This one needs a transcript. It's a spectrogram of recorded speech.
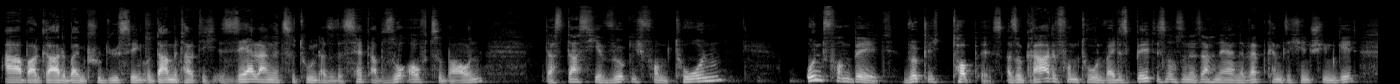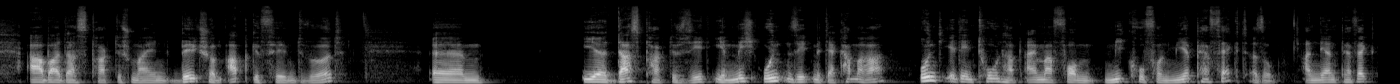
aber gerade beim Producing und damit hatte ich sehr lange zu tun, also das Setup so aufzubauen, dass das hier wirklich vom Ton und vom Bild wirklich top ist. Also gerade vom Ton, weil das Bild ist noch so eine Sache, naja, eine Webcam sich hinschieben geht, aber dass praktisch mein Bildschirm abgefilmt wird, ähm, ihr das praktisch seht, ihr mich unten seht mit der Kamera und ihr den Ton habt einmal vom Mikro von mir perfekt, also annähernd perfekt,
